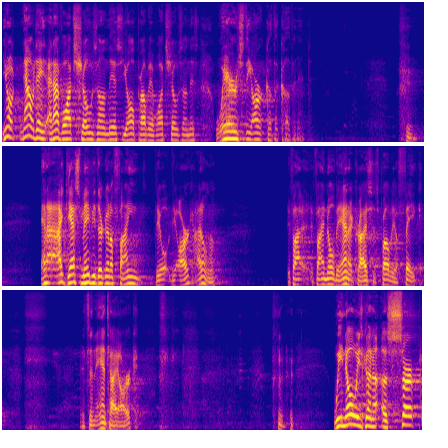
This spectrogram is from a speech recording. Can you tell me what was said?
You know, nowadays, and I've watched shows on this, you all probably have watched shows on this. Where's the Ark of the Covenant? and I, guess maybe they're going to find the, the Ark. I don't know. If I, if I know the Antichrist, it's probably a fake, it's an anti Ark. we know he's going to usurp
